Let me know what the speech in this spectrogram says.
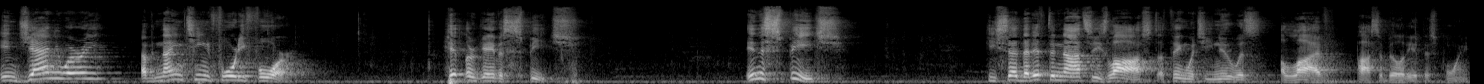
In January of 1944, Hitler gave a speech. In the speech, he said that if the Nazis lost, a thing which he knew was a live possibility at this point,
